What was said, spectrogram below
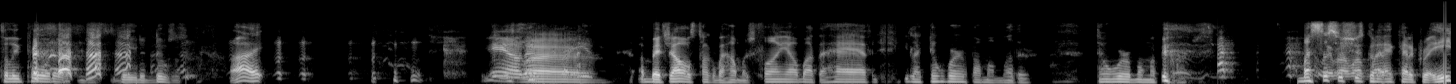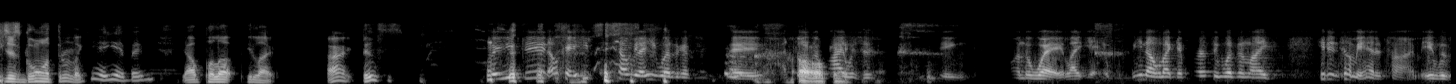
Till he pulled up. and gave the deuces. All right. Yeah, that's Wow. I bet y'all was talking about how much fun y'all about to have. He's like, don't worry about my mother. Don't worry about my pops. my sister's about just my gonna mother. act kind of crazy. He's just going through like, yeah, yeah, baby. Y'all pull up. He like, all right, deuces. But he did. Okay, he did tell me that he wasn't gonna stay. I thought Oh, the okay. ride was just on the way. Like you know, like at first it wasn't like he didn't tell me ahead of time. It was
